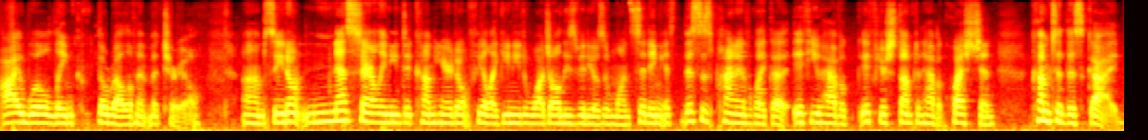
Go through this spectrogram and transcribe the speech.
I will link the relevant material. Um, so you don't necessarily need to come here. Don't feel like you need to watch all these videos in one sitting. It's, this is kind of like a, if you have a, if you're stumped and have a question, come to this guide.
